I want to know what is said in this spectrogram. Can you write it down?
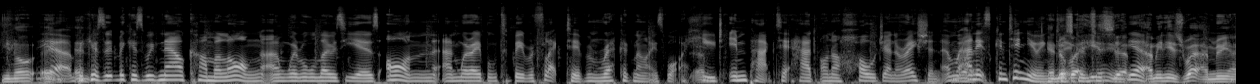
You know, Yeah, and- because it, because we've now come along and we're all those years on, and we're able to be reflective and recognise what a Yeah. huge impact it had on a whole generation, and Right. and it's continuing. And to. it's but he's, uh. Yeah. I mean, he's right. I mean, uh,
